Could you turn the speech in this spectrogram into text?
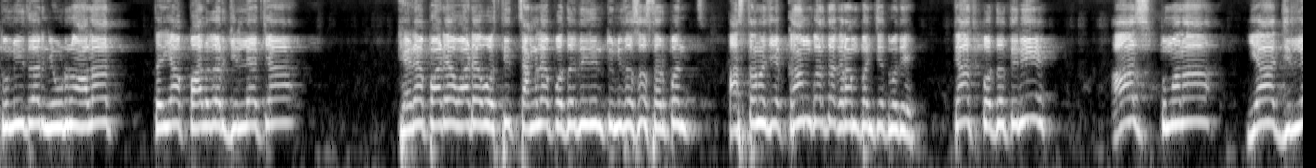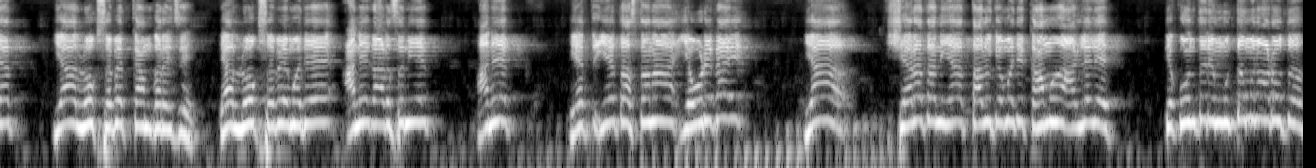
तुम्ही जर निवडून आलात तर या पालघर जिल्ह्याच्या खेड्यापाड्या वाड्या वस्तीत चांगल्या पद्धतीने तुम्ही जसं सरपंच असताना जे काम करता ग्रामपंचायतमध्ये त्याच पद्धतीने आज तुम्हाला या जिल्ह्यात या लोकसभेत काम करायचे या लोकसभेमध्ये अनेक अडचणी आहेत अनेक येत येत असताना एवढे काय या शहरात आणि या तालुक्यामध्ये कामं आणलेले आहेत ते कोणतरी मुद्दा म्हणून अडवतं.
